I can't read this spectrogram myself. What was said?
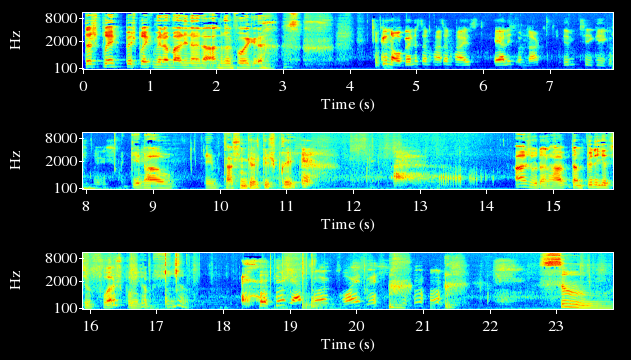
das sprech, besprechen wir dann mal in einer anderen Folge. Genau, wenn es dann, he- dann heißt, ehrlich und nackt im TG-Gespräch. Genau, im Taschengeldgespräch. Also, dann, hab, dann bin ich jetzt im Vorsprung. Ich habe vier. ja, toll, freu dich. So,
